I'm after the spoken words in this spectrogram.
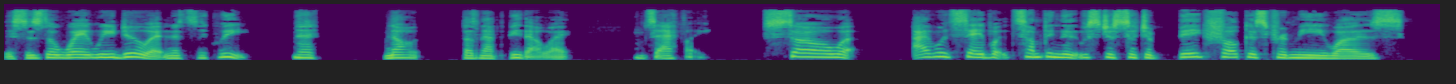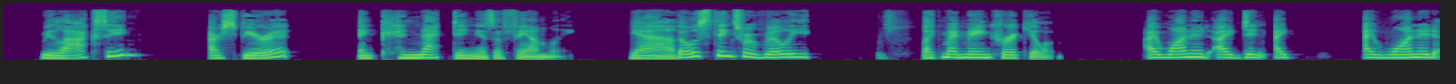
this is the way we do it. And it's like, we, Yeah. no, doesn't have to be that way. Exactly. So I would say, but something that was just such a big focus for me was relaxing our spirit and connecting as a family. Yeah. Those things were really like my main curriculum. I wanted, I didn't, I, I wanted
